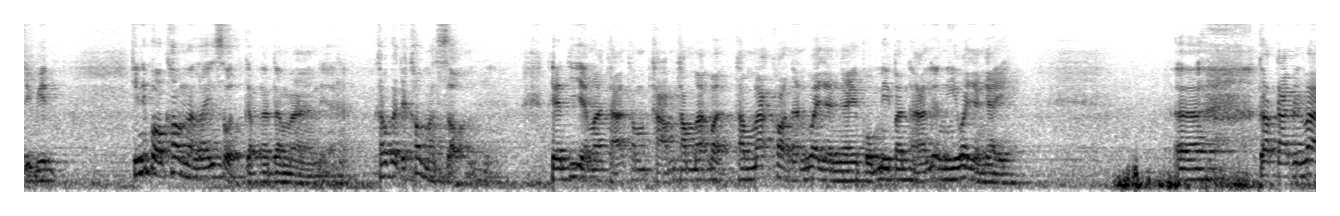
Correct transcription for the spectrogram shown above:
ชีวิต ทีนี้พอเข้ามาไลฟ์สดกับอาตมาเนี่ยฮะเขาก็จะเข้ามาสอนแทนที่จะมาถามถามธรรมะว่าธรรมะข้อนั้นว่ายังไง ผมมีปัญหาเรื่องนี้ว่ายังไงเอ่อก็กลายเป็นว่า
